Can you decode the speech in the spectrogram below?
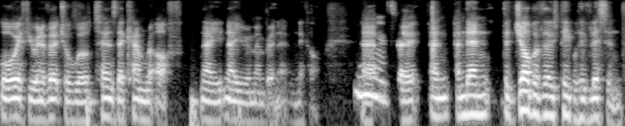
or if you're in a virtual world, turns their camera off. Now you now you remember it now, Nicole. Mm. Uh, so, and and then the job of those people who've listened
